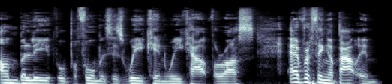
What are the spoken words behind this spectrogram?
unbelievable performances week in, week out for us. Everything about him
